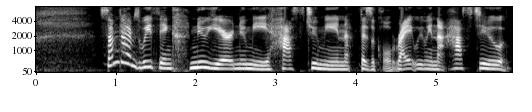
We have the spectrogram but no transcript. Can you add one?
Sometimes we think new year, new me has to mean physical, right? We mean that has to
